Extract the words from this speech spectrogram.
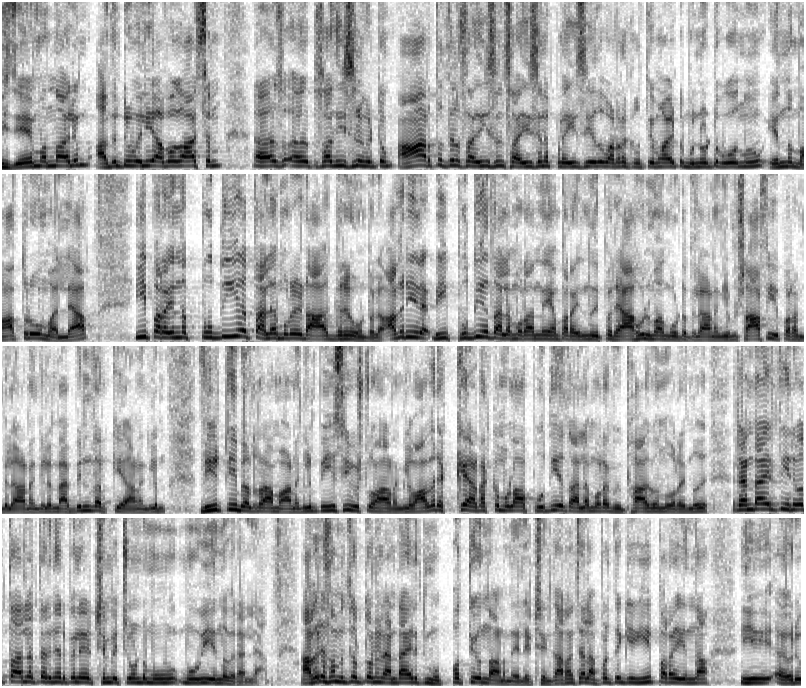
വിജയം വന്നാലും അതിന്റെ വലിയ അവകാശം സതീശന് കിട്ടും. ആ അർത്ഥത്തിൽ സതീശൻ സതീശനെ പ്ലേസ് ചെയ്ത് വളരെ കൃത്യമായിട്ട് മുന്നോട്ട് പോകുന്നു എന്ന് മാത്രവുമല്ല ഈ പറയുന്ന പുതിയ തലമുറയുടെ ആഗ്രഹം ഉണ്ടല്ലോ. അവർ ഈ പുതിയ തലമുറ എന്ന് ഞാൻ പറയുന്നത് ഇപ്പോൾ രാഹുൽ മാങ്കൂട്ടത്തിലാണെങ്കിലും ഷാഫി പറമ്പിലാണെങ്കിലും അബിൻ വർക്കി ആണെങ്കിലും വി ടി ബൽറാം ആണെങ്കിലും പി സി വിഷ്ണു ആണെങ്കിലും അവരൊക്കെ അടക്കമുള്ള ആ പുതിയ തലമുറ വിഭാഗം എന്ന് പറയുന്നത് രണ്ടായിരത്തി ഇരുപത്തി ആറിലെ തെരഞ്ഞെടുപ്പിനെ ലക്ഷ്യം വെച്ചുകൊണ്ട് മൂവ് ചെയ്യുന്നവരല്ല. അവരെ സംബന്ധിച്ചിടത്തോളം രണ്ടായിരത്തി മുപ്പത്തി ഒന്നാണ് ലക്ഷ്യം. കാരണം വെച്ചാൽ അപ്പോഴത്തേക്ക് ഈ പറയുന്ന ഈ ഒരു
